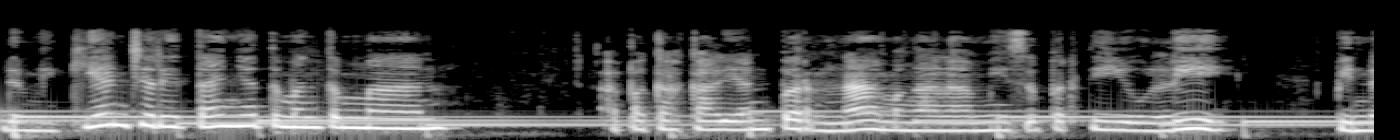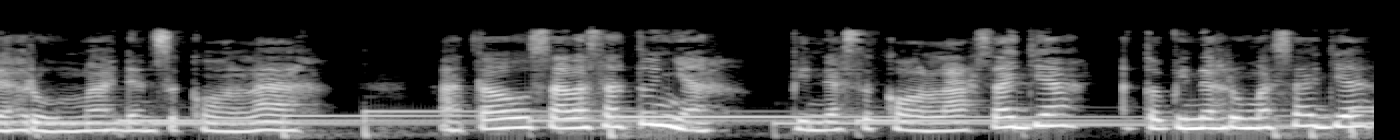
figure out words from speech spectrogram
Demikian ceritanya, teman-teman. Apakah kalian pernah mengalami seperti Yuli, pindah rumah dan sekolah? Atau salah satunya, pindah sekolah saja atau pindah rumah saja?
